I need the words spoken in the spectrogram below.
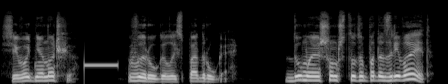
Сегодня ночью?» — выругалась подруга. «Думаешь, он что-то подозревает?»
